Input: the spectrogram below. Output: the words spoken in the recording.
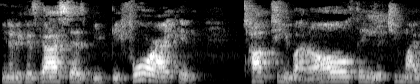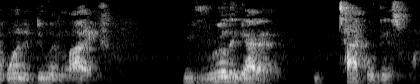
You know, because God says, before I can talk to you about all things that you might want to do in life, we've really got to tackle this one.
